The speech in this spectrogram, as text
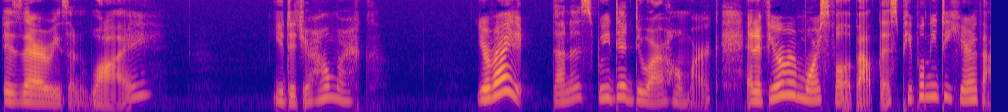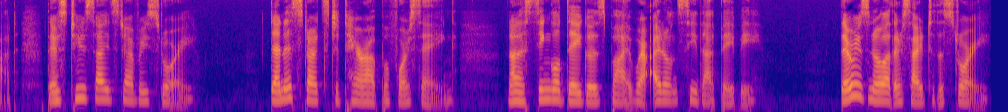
Is there a reason why? You did your homework. You're right, Dennis. We did do our homework. And if you're remorseful about this, people need to hear that. There's two sides to every story. Dennis starts to tear up before saying, Not a single day goes by where I don't see that baby. There is no other side to the story.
